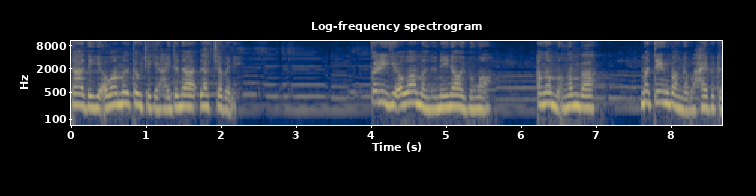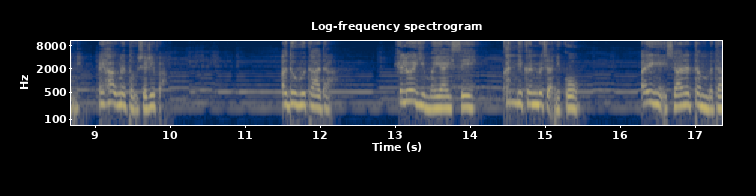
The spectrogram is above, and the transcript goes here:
다데기 아와말 덕제게 하이도나 락자바니. ꯀꯔꯤꯒꯤ ꯑꯋꯥꯃꯜꯅꯣꯅꯦ ꯏꯅꯥꯎ ꯏꯕꯨꯡꯉꯣ ꯑꯉꯝ ꯑꯉꯝꯕ ꯃꯇꯦꯡ ꯄꯥꯡꯅꯕ ꯍꯥꯏꯕꯗꯨꯅꯤ ꯑꯩꯍꯥꯛꯅ ꯇꯧꯖꯔꯤꯕ ꯑꯗꯨꯕꯨ ꯇꯥꯗ ꯍꯦꯂꯣꯏꯒꯤ ꯃꯌꯥꯏꯁꯦ ꯀꯟꯗꯤ ꯀꯟꯕ ꯖꯥꯠꯅꯤꯀꯣ ꯑꯩꯒꯤ ꯏꯆꯥꯅ ꯇꯝꯕꯗ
